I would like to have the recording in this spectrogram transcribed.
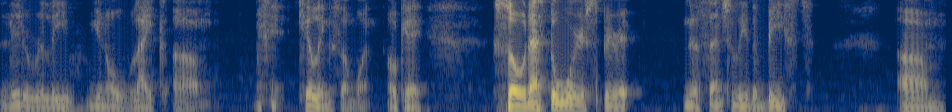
literally, you know, like um, killing someone. Okay so that's the warrior spirit, essentially the beast. Um,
